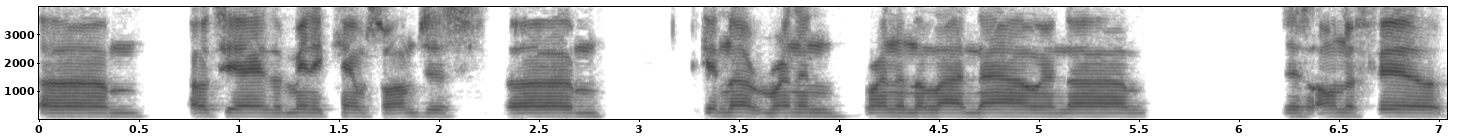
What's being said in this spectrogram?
um, OTAs or mini camp. So I'm just um, getting up, running, running a lot now, and um, just on the field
